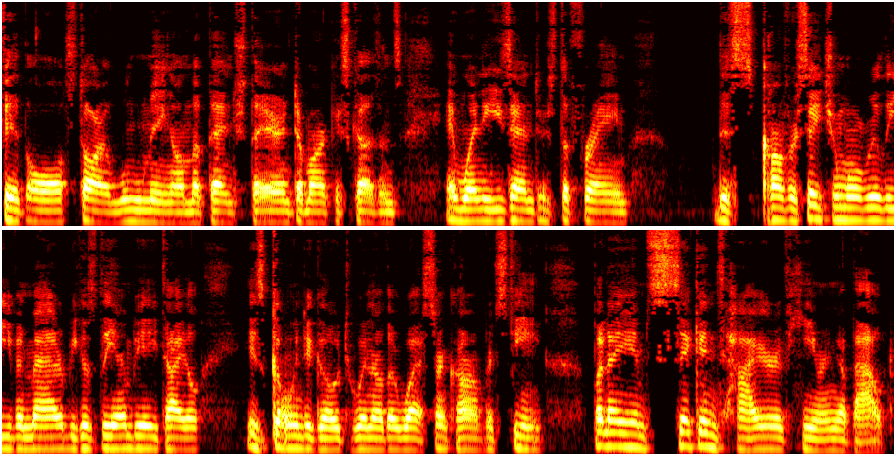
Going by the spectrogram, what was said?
fifth All Star looming on the bench there in Demarcus Cousins, and when he enters the frame, this conversation won't really even matter because the NBA title is going to go to another Western Conference team. But I am sick and tired of hearing about,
